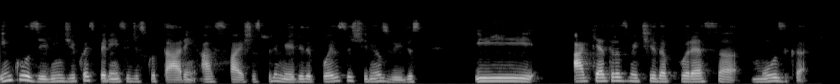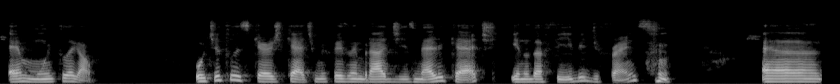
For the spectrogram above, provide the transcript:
Inclusive, indico a experiência de escutarem as faixas primeiro e depois assistirem os vídeos. E a que é transmitida por essa música é muito legal. O título Scared Cat me fez lembrar de Smelly Cat, hino da Phoebe, de Friends. é,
